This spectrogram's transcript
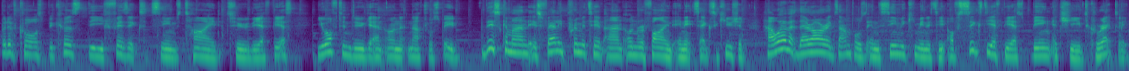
But of course, because the physics seems tied to the FPS, you often do get an unnatural speed. This command is fairly primitive and unrefined in its execution. However, there are examples in the Cemu community of 60 FPS being achieved correctly.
